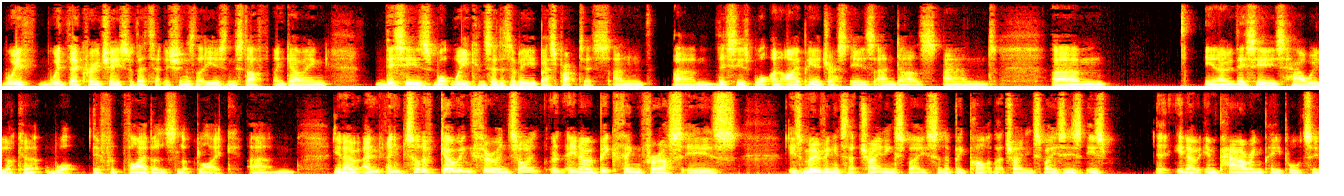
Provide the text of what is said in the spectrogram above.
with with their crew chiefs, with their technicians that are using stuff, and going, this is what we consider to be best practice, and um, this is what an IP address is and does, and um, you know, this is how we look at what different fibers look like. Um, you know, and, and sort of going through and trying, you know, a big thing for us is is moving into that training space, and a big part of that training space is is you know empowering people to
